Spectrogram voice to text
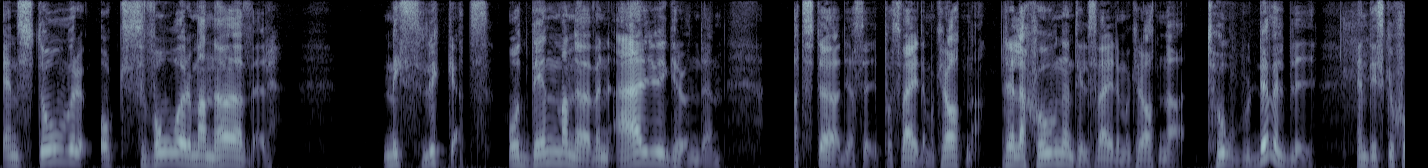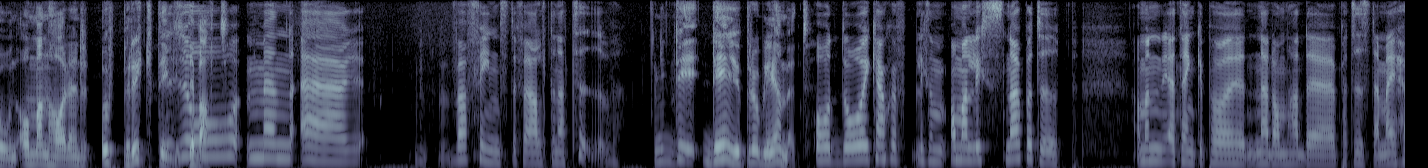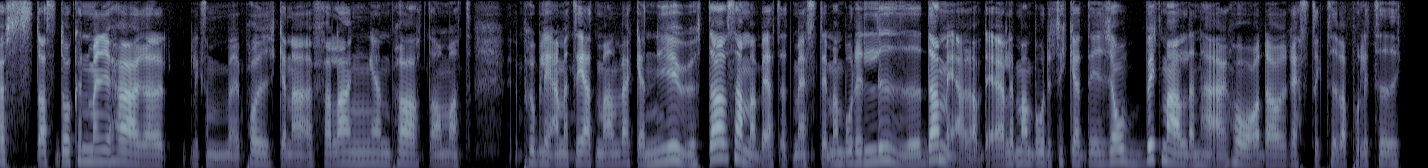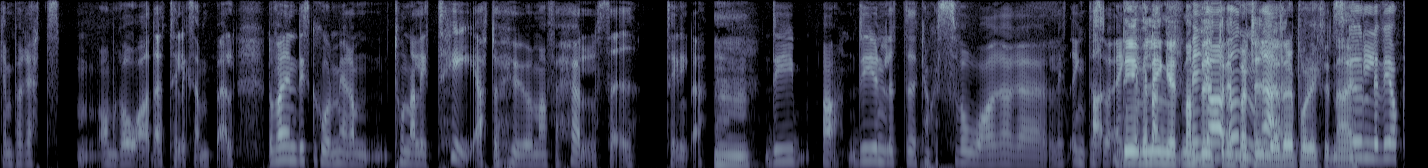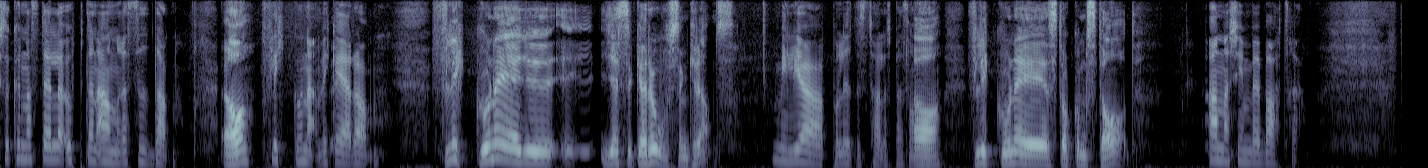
en stor och svår manöver misslyckats. Och den manövern är ju i grunden att stödja sig på Sverigedemokraterna. Relationen till Sverigedemokraterna torde väl bli en diskussion om man har en uppriktig jo, debatt. men är, vad finns det för alternativ? Det, det är ju problemet. Och då är kanske, liksom, om man lyssnar på typ, ja men jag tänker på när de hade partistämma i höstas, då kunde man ju höra liksom pojkarna, falangen prata om att problemet är att man verkar njuta av samarbetet med SD, man borde lida mer av det, eller man borde tycka att det är jobbigt med all den här hårda och restriktiva politiken på rättsområdet till exempel. Då var det en diskussion mer om tonalitet och hur man förhöll sig till det. Mm. Det är, ja, det är ju en lite kanske svårare, inte så Ja, enkel det är väl inget man Men byter en partiledare på riktigt, nej. Skulle vi också kunna ställa upp den andra sidan? Ja, Flickorna, vilka är de? Flickorna är ju eh, Jessica Rosenkrantz. Miljöpolitisk talesperson. Ja, flickorna är Stockholms stad. Anna Kinberg Batra.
